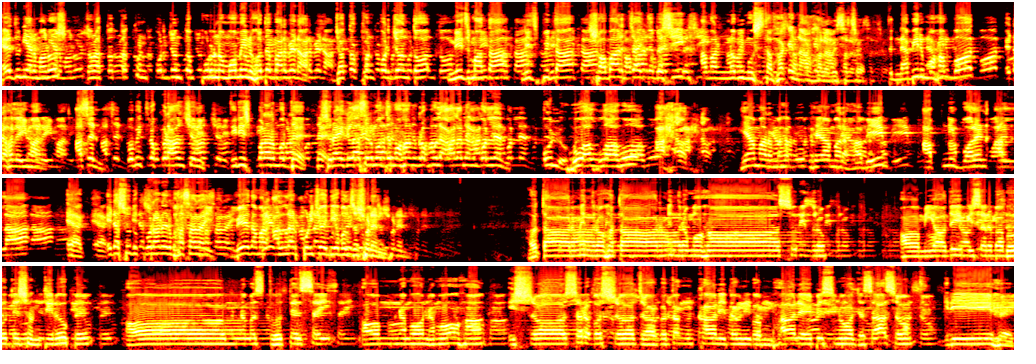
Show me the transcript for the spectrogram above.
হে দুনিয়ার মানুষ, তোমরা ততক্ষণ পর্যন্ত পূর্ণ মমিন হতে পারবে না। যতক্ষণ পর্যন্ত নিজ মাতা, নিজ পিতা সবার চাইতে বেশি আমার নবী মুস্তাফাকে না ভালোবেসেছো। নবীর মোহাম্মত এটা হলো ঈমান। আসেন, পবিত্র কোরআন শরীফ 30 পারার মধ্যে সূরা ইখলাসের মধ্যে মহান রব্বুল আলামিন বললেন কুল হু আহাদ। হে আমার মাহবুব হে আমার হাবিব আপনি বলেন আল্লাহ এক। এটা শুধু কোরআনের ভাষা নাই বেদ আমার আল্লাহর পরিচয় দিয়ে বলছে শোনেন। হতার মিন্দ্র হতার মিন্দ্র মহাসুরেন্দ্র ওম ইয়া দেবী সর্বভূতে শান্তি রূপে ওম নমস্তুতে সৈ ওম নমো নমো হা ঈশ্বর সর্বস্ব জগতং খালিদং গম্ভালে বিষ্ণু যশাসো গৃহে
